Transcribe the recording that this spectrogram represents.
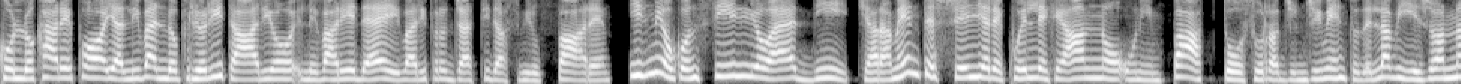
collocare poi a livello prioritario le varie idee, i vari progetti da sviluppare. Il mio consiglio è di chiaramente scegliere quelle che hanno un impatto sul raggiungimento della vision,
